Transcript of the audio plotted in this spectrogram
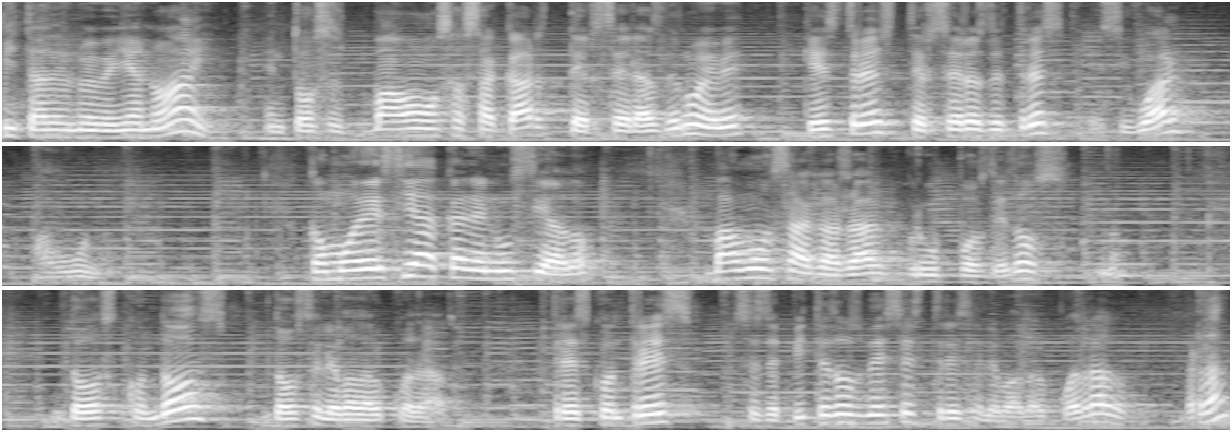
mitad de 9 ya no hay. Entonces vamos a sacar terceras de 9, que es 3, terceras de 3 es igual a 1. Como decía acá el enunciado, vamos a agarrar grupos de 2. 2 con 2, 2 elevado al cuadrado. 3 con 3, se repite dos veces, 3 elevado al cuadrado, ¿verdad?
